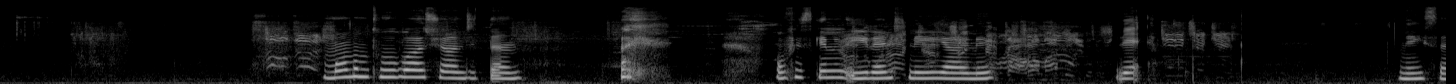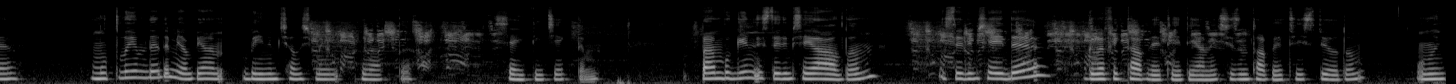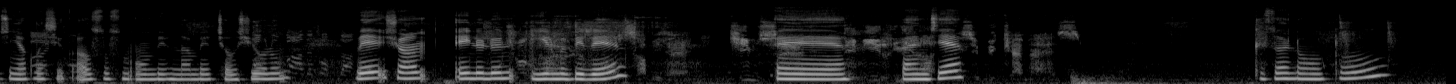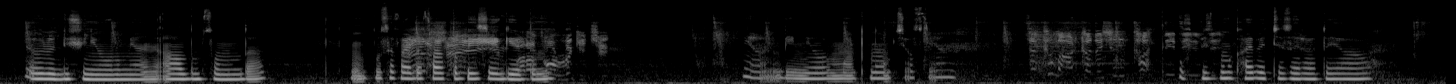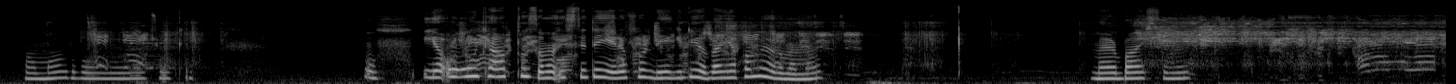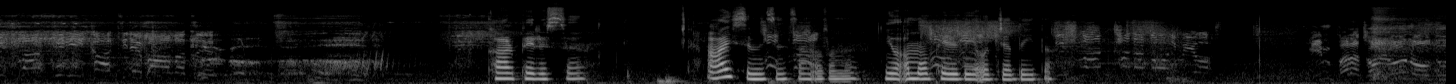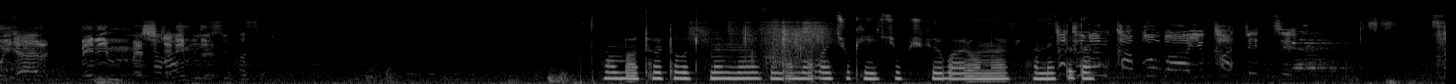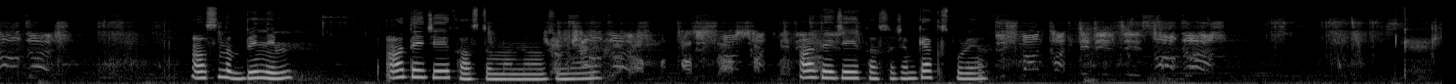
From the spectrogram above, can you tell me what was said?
Malım Tuğba şu an cidden. o fiskenin iğrençliği yani. Ve neyse. Mutluyum dedim ya bir an beynim çalışmayı bıraktı. Şey diyecektim. Ben bugün istediğim şeyi aldım. İstediğim şey de grafik tabletiydi yani çizim tableti istiyordum. Onun için yaklaşık Ağustos'un 11'inden beri çalışıyorum. Ve şu an Eylül'ün 21'i. Sabile kimse Ee, bence güzel oldu. Öyle düşünüyorum yani. Aldım sonunda. Bu sefer de farklı bir işe girdim. Yani bilmiyorum artık ne yapacağız yani. Of, biz bunu kaybedeceğiz herhalde ya. Ben mal gibi oynuyorum çünkü. Of ya o ulti attığı zaman istediği yere fır diye gidiyor. Ben yapamıyorum ama. Merhaba şimdi. Kar perisi. Aysi misin sen o zaman? Yok ama o peri değil o cadıydı. İmparatorluğun olduğu yer benim meskenimdir. Vallahi Turtle'a gitmem lazım ama ay çok iyi çok şükür var onlar halletti de. kaplumbağayı katletti. Saldır! Aslında benim ADC'yi kastırmam lazım ya. ADC'yi kastıracağım. Gel kız buraya.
